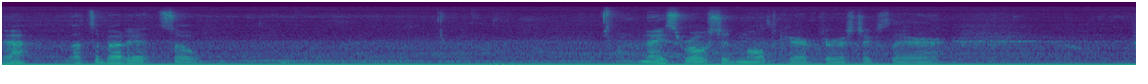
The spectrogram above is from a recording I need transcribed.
Yeah, that's about it. So nice roasted malt characteristics there.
